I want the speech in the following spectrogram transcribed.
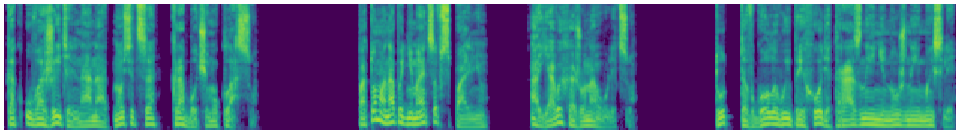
как уважительно она относится к рабочему классу. Потом она поднимается в спальню, а я выхожу на улицу. Тут-то в голову и приходят разные ненужные мысли,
